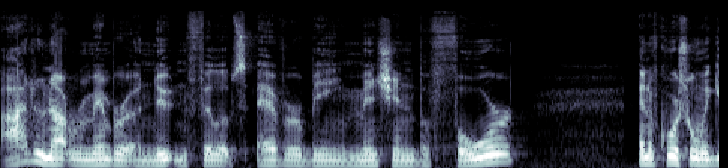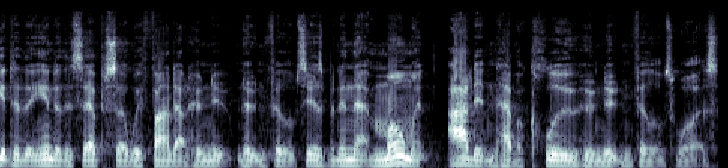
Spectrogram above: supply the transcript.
I do not remember a Newton Phillips ever being mentioned before. And of course, when we get to the end of this episode, we find out who Newton Phillips is. But in that moment, I didn't have a clue who Newton Phillips was.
